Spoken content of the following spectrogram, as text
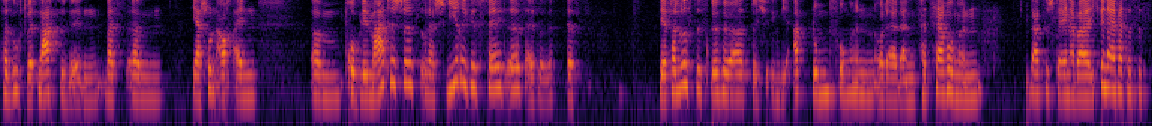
versucht wird nachzubilden, was ähm, ja schon auch ein ähm, problematisches oder schwieriges Feld ist. Also das, der Verlust des Gehörs durch irgendwie Abdumpfungen oder dann Verzerrungen darzustellen. Aber ich finde einfach, dass es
